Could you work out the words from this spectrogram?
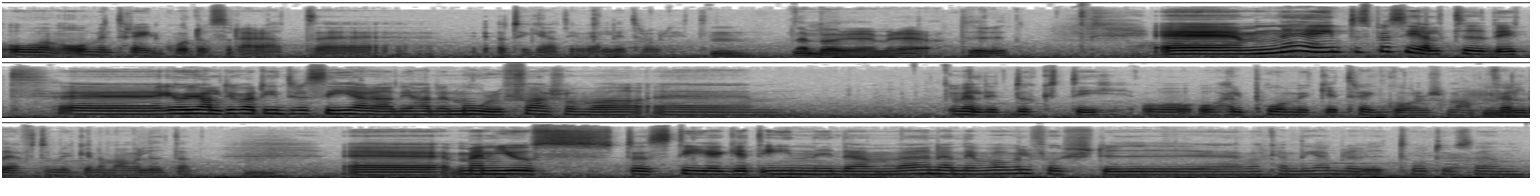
och, och med trädgård och sådär. Att, eh, jag tycker att det är väldigt roligt. Mm. När började du med det då? Tidigt? Eh, nej, inte speciellt tidigt. Eh, jag har ju alltid varit intresserad. Jag hade en morfar som var eh, väldigt duktig och, och höll på mycket i trädgården som man Mm. följde efter mycket när man var liten. Mm. Eh, men just steget in i den världen, det var väl först i, eh, vad kan det ha blivit, 2000,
